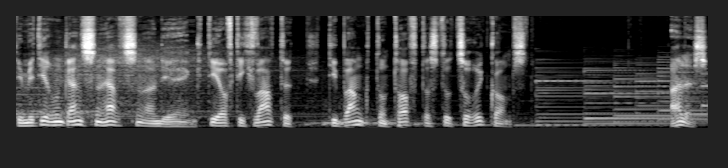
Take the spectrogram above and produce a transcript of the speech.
die mit ihrem ganzen Herzen an dir hängt, die auf dich wartet, die bangt und hofft, dass du zurückkommst. Alles.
